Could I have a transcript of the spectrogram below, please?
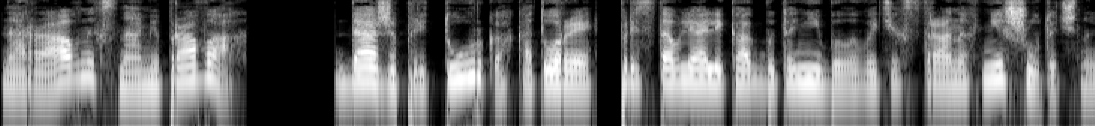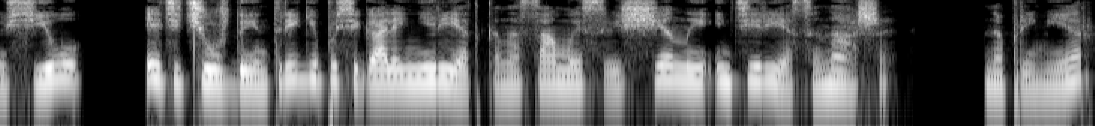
на равных с нами правах. Даже при турках, которые представляли как бы то ни было в этих странах нешуточную силу, эти чуждые интриги посягали нередко на самые священные интересы наши. Например,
